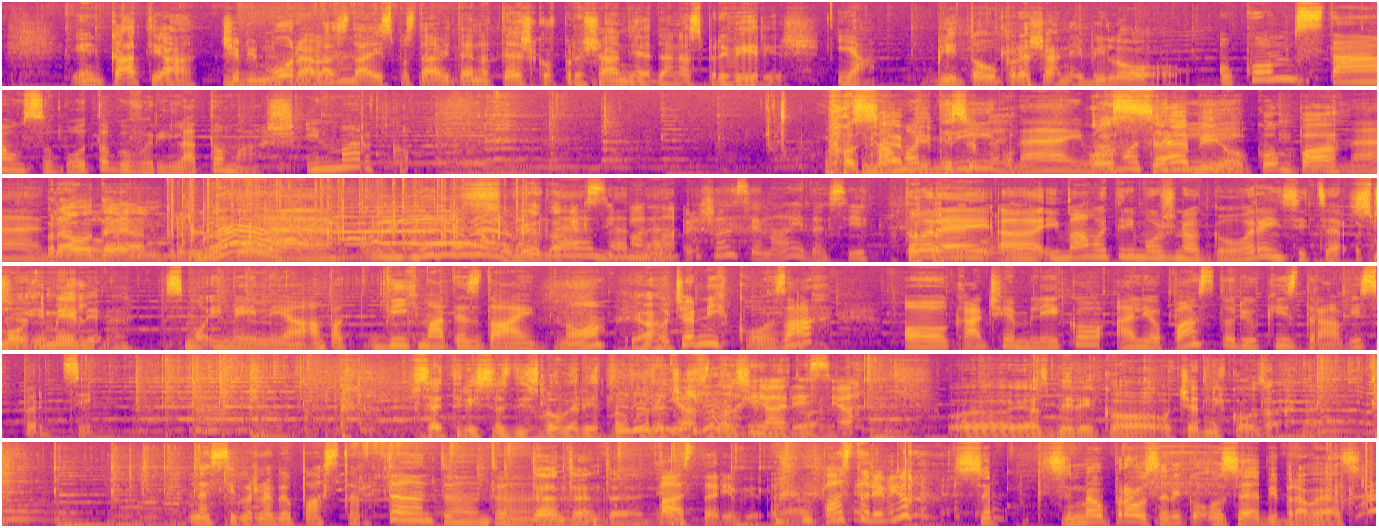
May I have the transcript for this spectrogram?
In Katja, če bi morala zdaj izpostaviti eno težko vprašanje, da nas preveriš, Ja. bi to vprašanje bilo. O kom sta v soboto govorila Tomaš in Marko? O Imamo sebi, tri, mislim, o- ne, imamo o sebi, tri. o kom pa. Ne, Bravo, Dejan, pravilno. Ne, Seveda. ne, Si ne, pa ne. na, veš, on se najde si. Torej, uh, imamo tri možne odgovore in sicer Smo črn- imeli, ne? smo imeli, ja, ampak vi jih imate zdaj. No? Ja. O črnih kozah, o kačjem mleku ali o pastorju, ki zdravi s prci. Vse tri se zdi zelo verjetno, ko rečeš, Ja, Francine, ja, da- res ja. Uh, jaz bi rekel o črnih kozah. Ne? Ne, sigurno je bil pastor. Tun, tun, tun. Tan, tan, tan. Pastor je bil. Pastor je bil. Se, sem imel prav, sem rekel o sebi, bravo jaz.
